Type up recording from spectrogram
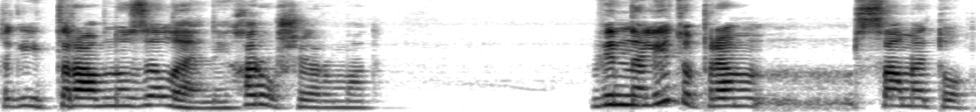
Такий травно-зелений, хороший аромат. Він на літо прям саме то.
